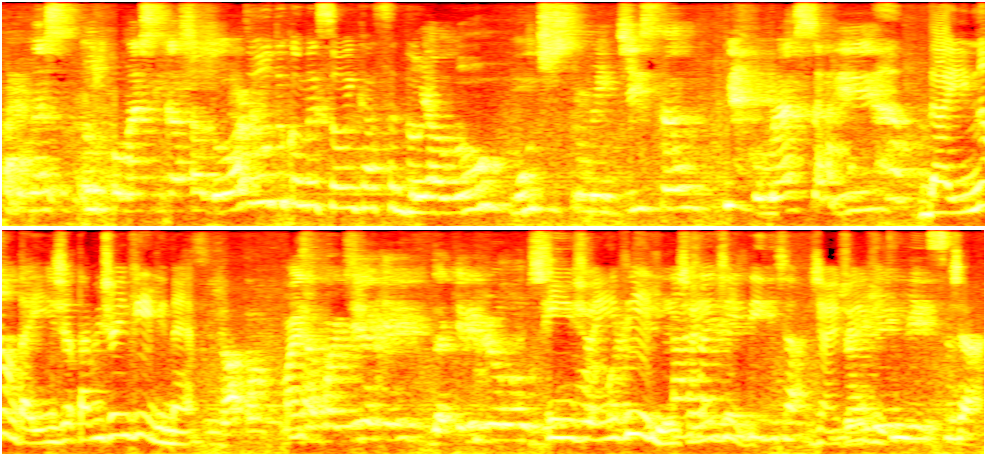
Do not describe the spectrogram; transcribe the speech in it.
começa, tudo começa em Caçador. Tudo começou em Caçador. E a Lu, multi-instrumentista, começa ali, Daí, não, daí já tava em Joinville, né? Já tá. mas a partir daquele, daquele violãozinho. Em Joinville. Ah, já em Joinville. Joinville já. Já em Já em Joinville. Joinville. Isso. Já.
